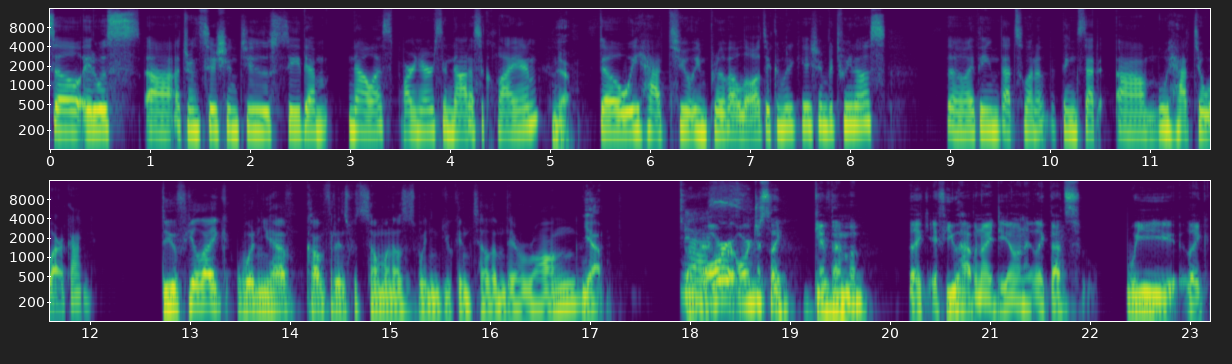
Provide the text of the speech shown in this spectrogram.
So it was uh, a transition to see them now as partners and not as a client. Yeah. So we had to improve a lot the communication between us. So I think that's one of the things that um, we had to work on. do you feel like when you have confidence with someone else is when you can tell them they're wrong? Yeah. Yeah. or or just like give them a like if you have an idea on it like that's we like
